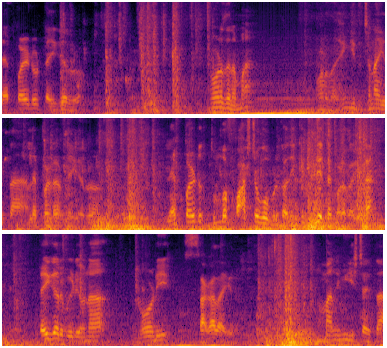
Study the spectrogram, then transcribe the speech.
ಲೆಪರ್ಡು ಟೈಗರು. ನೋಡ್ದನಮ್ಮ ನೋಡ್ದ? ಹೆಂಗಿತ್ತು? ಚೆನ್ನಾಗಿತ್ತಾ? ಲೆಪರ್ಡ್ ಟೈಗರು? ಲೆಪರ್ಡು ತುಂಬ ಫಾಸ್ಟಾಗಿ ಹೋಗ್ಬಿಡ್ತು. ಅದಕ್ಕೆ ವಿಡಿಯೋ ತಗೊಳಕ್ಕಾಗಿಲ್ಲ. ಟೈಗರ್ ವಿಡಿಯೋನ ನೋಡಿ ಸಗದಾಗಿದೆ ಅಮ್ಮ ನಿಮಗೆ ಇಷ್ಟ ಆಯ್ತಾ?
